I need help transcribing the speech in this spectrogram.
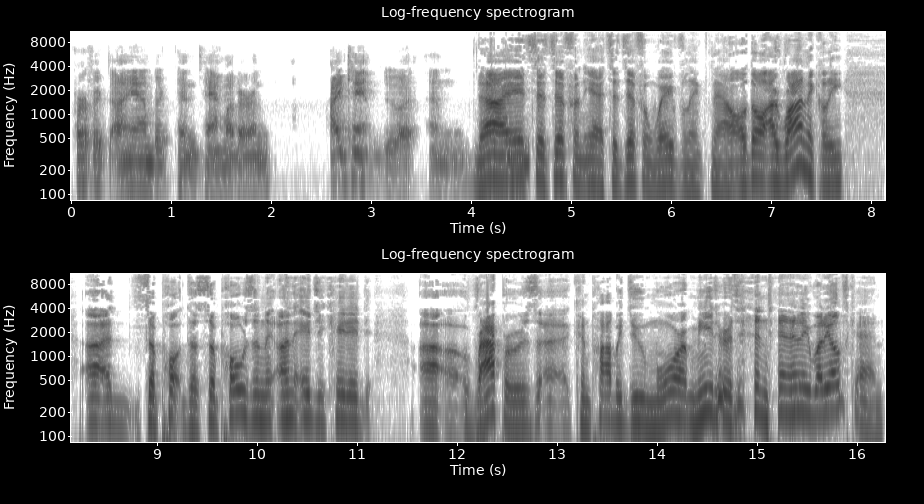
perfect iambic pentameter, and I can't do it. And no, it's a different, yeah, it's a different wavelength now. Although, ironically, uh, suppo- the supposedly uneducated uh, rappers uh, can probably do more meter than, than anybody else can.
